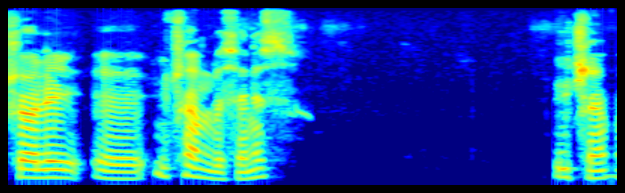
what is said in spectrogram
şöyle e, 3 M deseniz 3 M.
